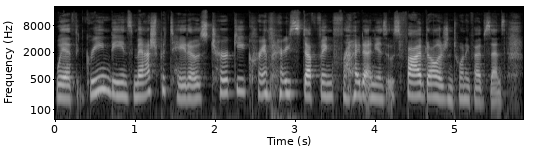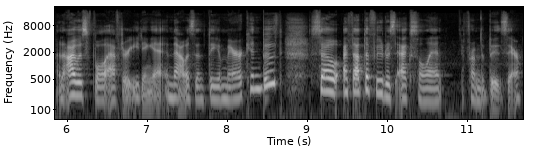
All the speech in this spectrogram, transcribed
with green beans, mashed potatoes, turkey, cranberry stuffing, fried onions. It was $5.25, and I was full after eating it, and that was at the American booth. So, I thought the food was excellent from the booths there.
